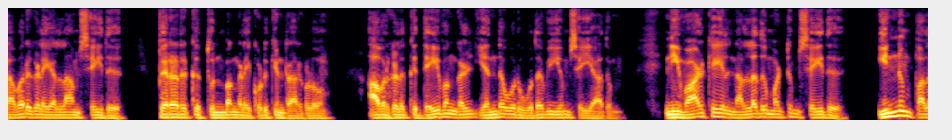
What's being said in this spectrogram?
தவறுகளையெல்லாம் செய்து பிறருக்கு துன்பங்களை கொடுக்கின்றார்களோ? அவர்களுக்கு தெய்வங்கள் எந்த ஒரு உதவியும் செய்யாதும். நீ வாழ்க்கையில் நல்லது மட்டும் செய்து இன்னும் பல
